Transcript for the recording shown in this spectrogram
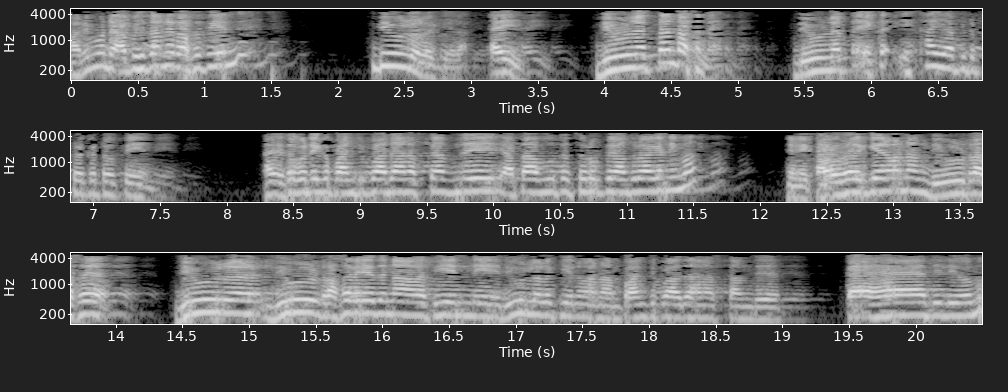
හරි මොඩ අපි හිතන්නේ රස තියෙන්නේ දියුල් වල කියලා. ඇයි? දියුල් නැත්තම් රස නැහැ. දියුල් නැත්තම් එක එකයි අපිට ප්‍රකටව පේන්නේ. හරි එතකොට ඒක පංච උපාදානස්කන්ධයේ යථාභූත ස්වરૂපය අඳුරා ගැනීම නෙමෙයි. කවුරු හරි කියනවා නම් දියුල් රසය දියුල් දියුල් රස වේදනාව තියෙන්නේ දියුල් වල කියනවා නම් පංච උපාදානස්කන්ධය පැහැදිලිවම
